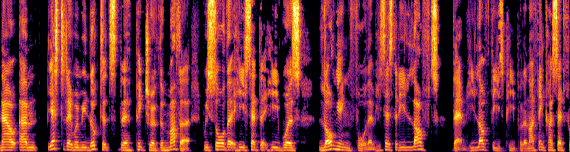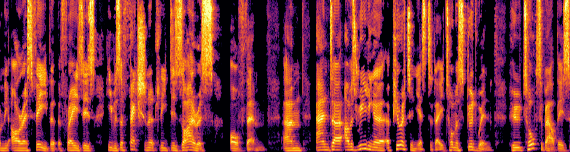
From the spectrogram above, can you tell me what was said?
Now, um, yesterday when we looked at the picture of the mother, we saw that he said that he was longing for them. He says that he loved them. He loved these people. And I think I said from the RSV that the phrase is he was affectionately desirous of them. Um, and uh, I was reading a, a, Puritan yesterday, Thomas Goodwin, who talks about this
